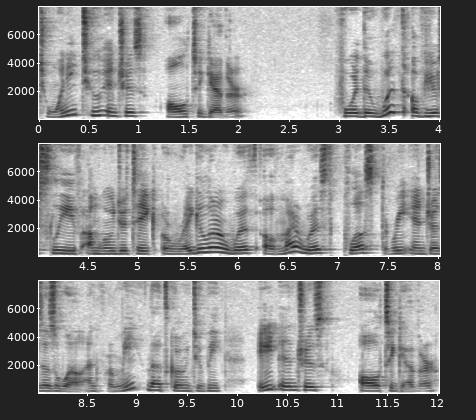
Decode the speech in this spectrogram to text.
22 inches altogether. For the width of your sleeve, I'm going to take a regular width of my wrist plus 3 inches as well. And for me, that's going to be 8 inches all together.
